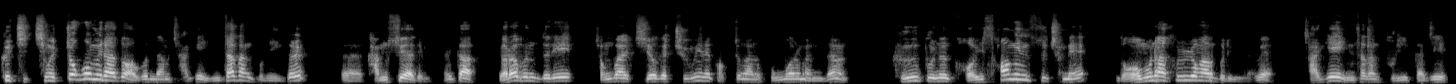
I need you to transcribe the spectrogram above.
그 지침을 조금이라도 어긋나면 자기의 인사상 불이익을 어, 감수해야 됩니다. 그러니까 여러분들이 정말 지역의 주민을 걱정하는 공무원을 만든다면 그분은 거의 성인 수준의 너무나 훌륭한 분입니다. 왜? 자기의 인사상 불이익까지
